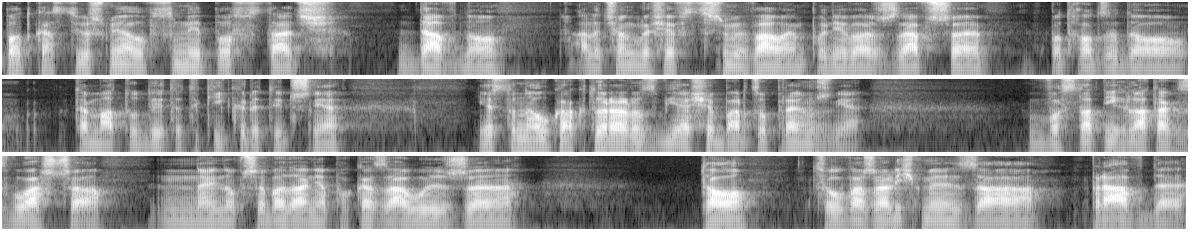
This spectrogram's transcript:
podcast już miał w sumie powstać dawno, ale ciągle się wstrzymywałem, ponieważ zawsze podchodzę do tematu dietetyki krytycznie. Jest to nauka, która rozwija się bardzo prężnie. W ostatnich latach, zwłaszcza, najnowsze badania pokazały, że to, co uważaliśmy za prawdę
